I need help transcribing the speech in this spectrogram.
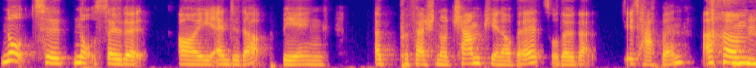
Not to, not so that I ended up being a professional champion of it, although that did happen. Um,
